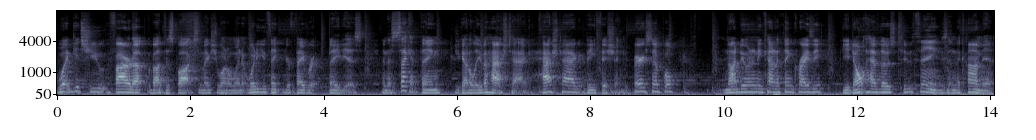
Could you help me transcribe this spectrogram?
What gets you fired up about this box and makes you wanna win it? What do you think your favorite bait is? And the second thing, you gotta leave a hashtag. Hashtag B fishing. Very simple, not doing any kind of thing crazy. You don't have those two things in the comment,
